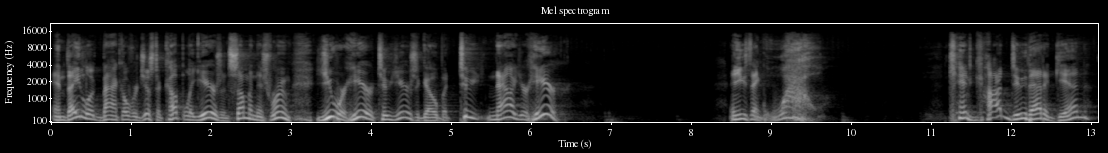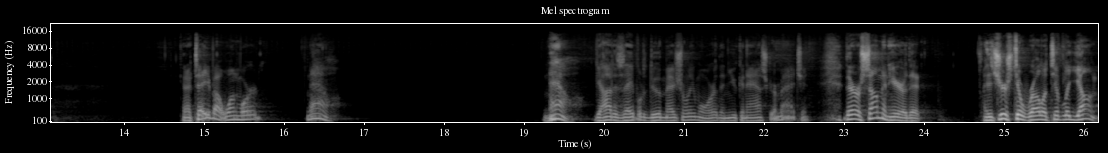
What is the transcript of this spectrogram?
And they look back over just a couple of years, and some in this room, you were here two years ago, but two, now you're here. And you think, wow, can God do that again? Can I tell you about one word? Now. Now, God is able to do immeasurably more than you can ask or imagine. There are some in here that, that you're still relatively young.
